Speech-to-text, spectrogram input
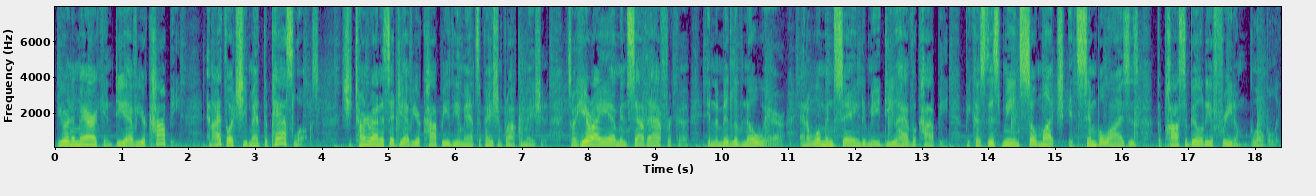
You're an American. Do you have your copy? And I thought she meant the pass laws. She turned around and said, Do you have your copy of the Emancipation Proclamation? So here I am in South Africa, in the middle of nowhere, and a woman saying to me, Do you have a copy? Because this means so much. It symbolizes the possibility of freedom globally.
